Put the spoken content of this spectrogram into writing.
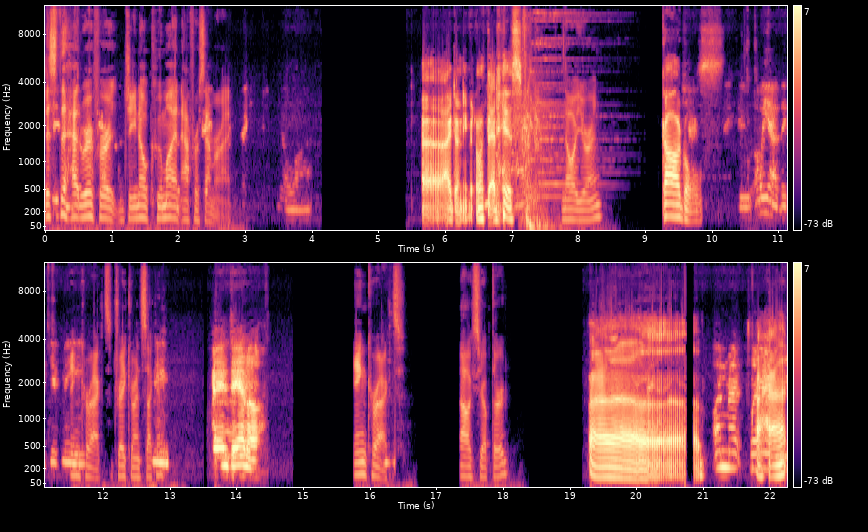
This is the headwear for Jinno Kuma and Afro Samurai. Uh, I don't even know what that is. Noah, you're in? Goggles. Oh yeah, they give me. Incorrect. Drake, you're in second. Bandana. Incorrect. Alex, you're up third. Uh, A hat?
